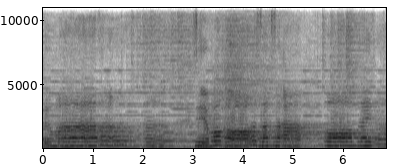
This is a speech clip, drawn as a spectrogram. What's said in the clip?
เติมมา เสียบ่ขอสักสะอาออมใจนะ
